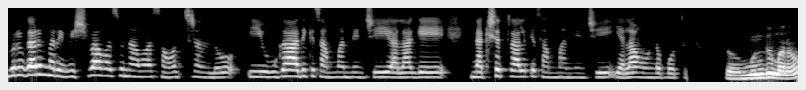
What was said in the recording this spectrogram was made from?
గురుగారు మరి విశ్వావసునామ సంవత్సరంలో ఈ ఉగాదికి సంబంధించి అలాగే నక్షత్రాలకి సంబంధించి ఎలా ఉండబోతుంది? సో ముందు మనం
